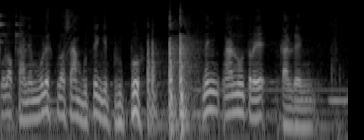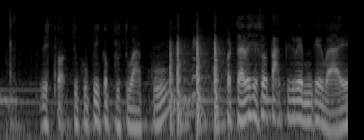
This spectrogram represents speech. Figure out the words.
Kula gane mulih kula sambute nggih brubuh. Ning nganu trek gandeng wis tok cukupi kebutuhanku. Pedale sesuk tak kirimke wae.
